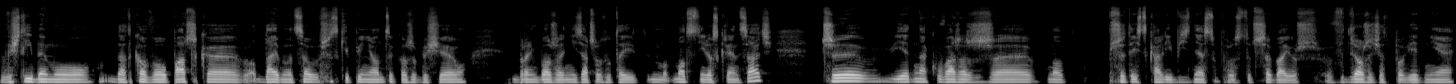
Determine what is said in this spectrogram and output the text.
wyślijmy mu dodatkową paczkę, oddajmy całe wszystkie pieniądze, tylko żeby się, broń Boże, nie zaczął tutaj mocniej rozkręcać, czy jednak uważasz, że no, przy tej skali biznesu po prostu trzeba już wdrożyć odpowiednie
